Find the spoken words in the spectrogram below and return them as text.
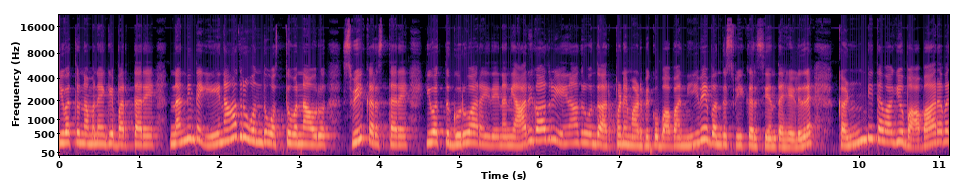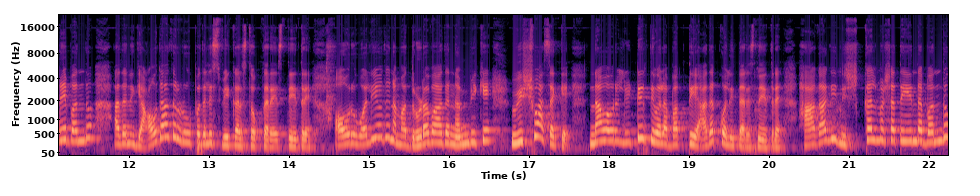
ಇವತ್ತು ನಮ್ಮನೆಗೆ ಬರ್ತಾರೆ, ನನ್ನಿಂದ ಏನಾದರೂ ಒಂದು ವಸ್ತುವನ್ನು ಅವರು ಸ್ವೀಕರಿಸ್ತಾರೆ, ಇವತ್ತು ಗುರುವಾರ ಇದೆ, ನಾನು ಯಾರಿಗಾದರೂ ಏನಾದರೂ ಒಂದು ಅರ್ಪಣೆ ಮಾಡಬೇಕು, ಬಾಬಾ ನೀವೇ ಬಂದು ಸ್ವೀಕರಿಸಿ ಅಂತ ಹೇಳಿದರೆ ಖಂಡಿತವಾಗಿಯೂ ಬಾಬಾರವರೇ ಬಂದು ಅದನ್ನು ಯಾವುದಾದ್ರೂ ರೂಪದಲ್ಲಿ ಸ್ವೀಕರಿಸ್ತೋಗ್ತಾರೆ ಸ್ನೇಹಿತರೆ. ಅವರು ಒಲಿಯೋದು ನಮ್ಮ ದೃಢವಾದ ನಂಬಿಕೆ, ವಿಶ್ವಾಸಕ್ಕೆ. ನಾವು ಅವರಲ್ಲಿ ಇಟ್ಟಿರ್ತೀವಲ್ಲ ಭಕ್ತಿ, ಅದಕ್ಕೆ ಒಲಿತಾರೆ ಸ್ನೇಹಿತರೆ. ಹಾಗಾಗಿ ನಿಷ್ಕಲ್ಮಶತೆಯಿಂದ ಬಂದು,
